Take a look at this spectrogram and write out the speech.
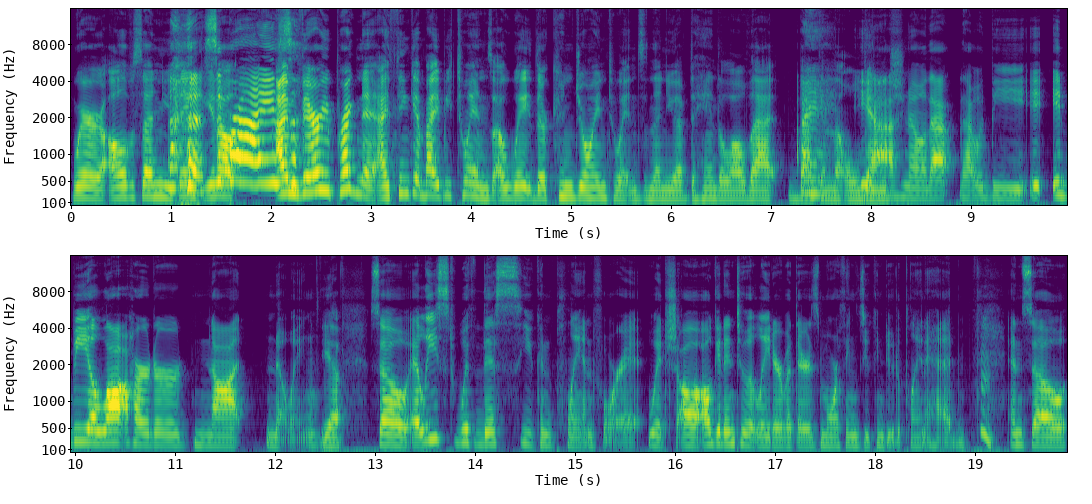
where all of a sudden you think, you know, I'm very pregnant. I think it might be twins. Oh wait, they're conjoined twins, and then you have to handle all that back I- in the old yeah, age. no, that that would be it, it'd be a lot harder not knowing. Yep. So at least with this, you can plan for it, which I'll, I'll get into it later. But there's more things you can do to plan ahead, Hmm. and so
